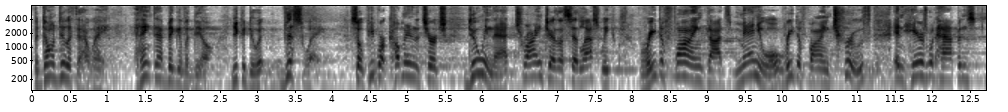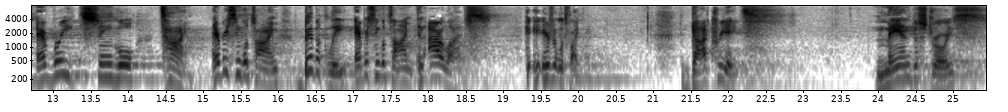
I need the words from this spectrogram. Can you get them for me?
but don't do it that way. It ain't that big of a deal. You could do it this way. So people are coming into the church doing that, trying to, as I said last week, redefine God's manual, redefine truth. And here's what happens every single time. Every single time, biblically, every single time in our lives. Here's what it looks like God creates, man destroys,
